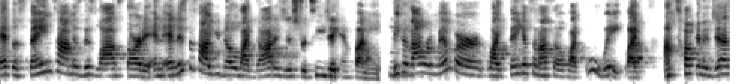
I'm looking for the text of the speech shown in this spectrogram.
at the same time as this live started. And and this is how you know like God is just strategic and funny. Mm-hmm. Because I remember like thinking to myself, like, oh wait, like I'm talking to Jess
